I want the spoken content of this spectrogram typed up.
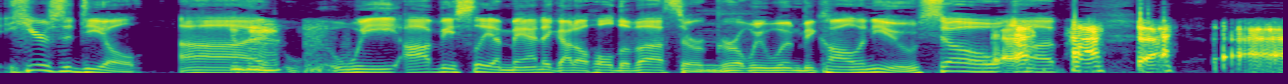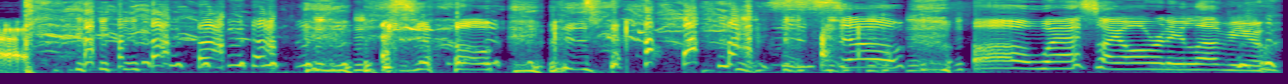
here's the deal. Uh, We obviously Amanda got a hold of us, or girl, we wouldn't be calling you. So, uh, so, so, oh, Wes, I already love you.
